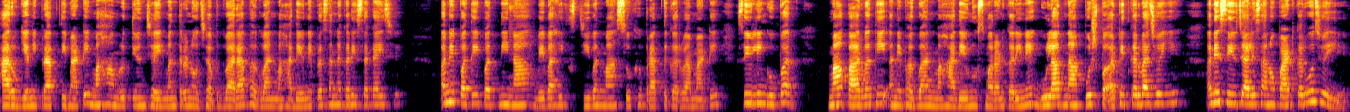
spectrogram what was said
આરોગ્યની પ્રાપ્તિ માટે મહામૃત્યુંજય મંત્રનો જપ દ્વારા ભગવાન મહાદેવને પ્રસન્ન કરી શકાય છે. અને પતિ પત્નીના વૈવાહિક જીવનમાં સુખ પ્રાપ્ત કરવા માટે શિવલિંગ ઉપર મા પાર્વતી અને ભગવાન મહાદેવનું સ્મરણ કરીને ગુલાબના પુષ્પ અર્પિત કરવા જોઈએ અને શિવ ચાલીસાનો પાઠ કરવો જોઈએ.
